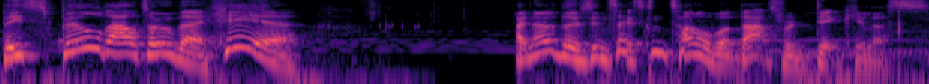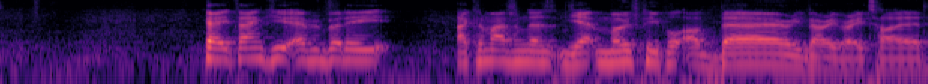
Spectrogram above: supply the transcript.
They spilled out over here! I know those insects can tunnel, but that's ridiculous. Okay, thank you everybody. I can imagine there's, yeah, most people are very, very, very tired.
